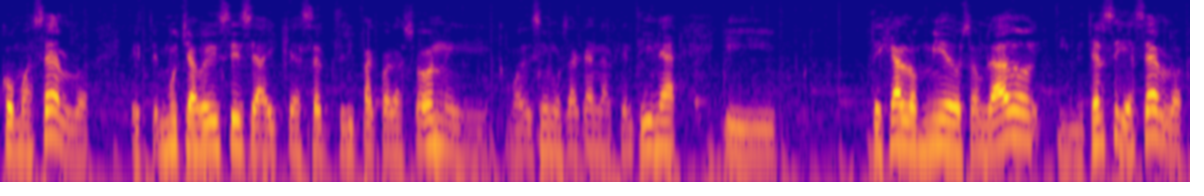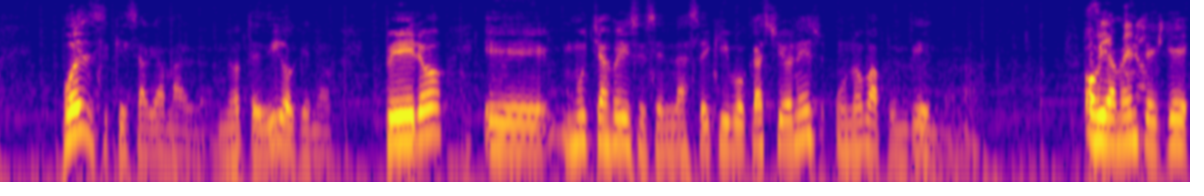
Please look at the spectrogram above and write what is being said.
cómo hacerlo. Este, muchas veces hay que hacer tripa corazón y como decimos acá en Argentina y dejar los miedos a un lado y meterse y hacerlo. Puede que salga mal, no te digo que no, pero eh, muchas veces en las equivocaciones uno va aprendiendo, ¿no? Obviamente que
